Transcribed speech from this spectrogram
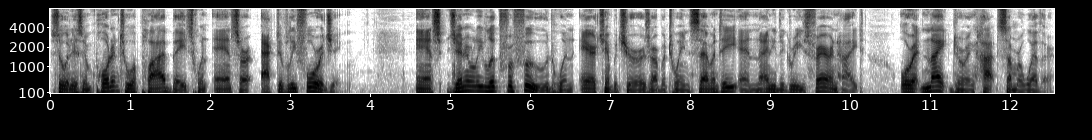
so it is important to apply baits when ants are actively foraging. Ants generally look for food when air temperatures are between 70 and 90 degrees Fahrenheit or at night during hot summer weather.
